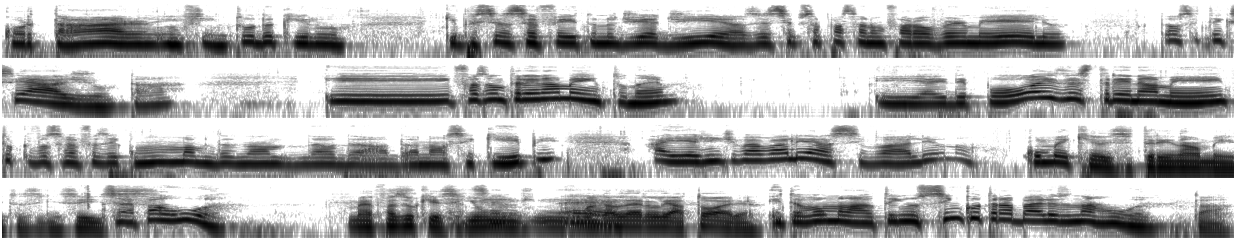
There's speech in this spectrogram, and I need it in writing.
cortar, enfim, tudo aquilo que precisa ser feito no dia a dia. Às vezes você precisa passar num farol vermelho. Então você tem que ser ágil, tá? E fazer um treinamento, né? E aí, depois desse treinamento que você vai fazer com uma da, da- da- nossa equipe, aí a gente vai avaliar se vale ou não. Como é que é esse treinamento, assim? Vocês... Você vai pra rua. Mas fazer o quê? Seguir um- uma é. galera aleatória? Então vamos lá, eu tenho cinco trabalhos na rua. Tá.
